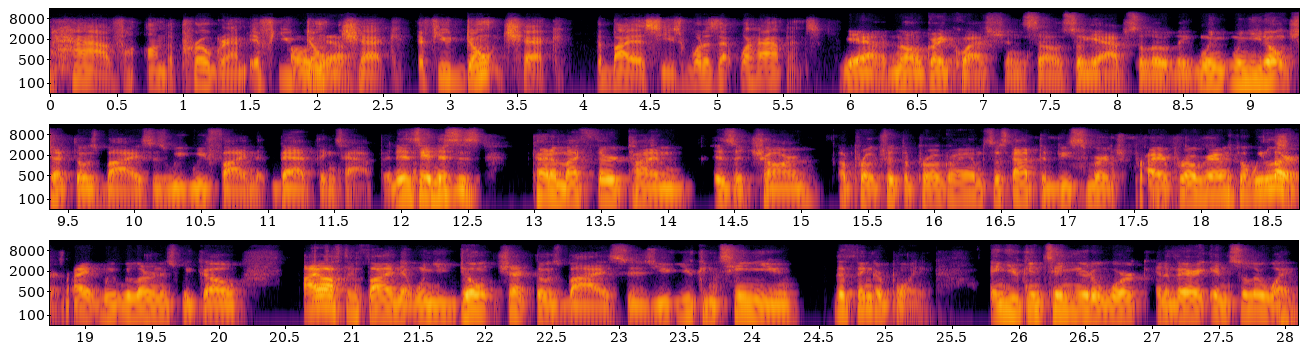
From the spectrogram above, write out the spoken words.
have on the program if you oh, don't yeah. check if you don't check the biases what is that what happens? Yeah no great question. So so yeah absolutely. When when you don't check those biases we, we find that bad things happen. And, and this is kind of my third time is a charm approach with the program. So it's not to besmirch prior programs but we learn right? We, we learn as we go. I often find that when you don't check those biases you you continue the finger pointing and you continue to work in a very insular way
